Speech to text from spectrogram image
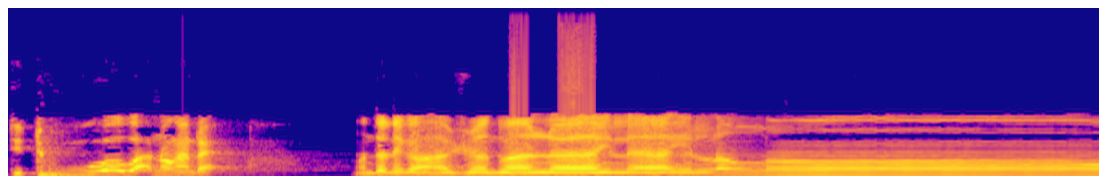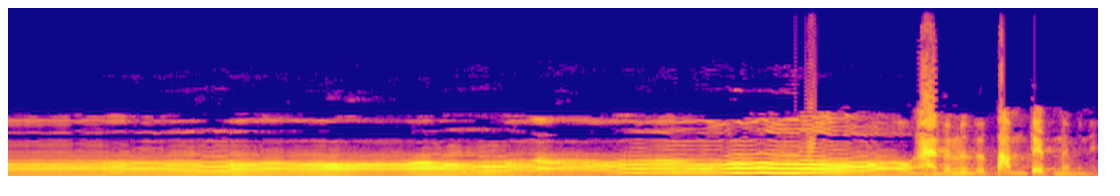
Diduwakno ngantek Mantan niku asyhadu an la ilaha illallah. Ngaten itu tamtid namanya.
